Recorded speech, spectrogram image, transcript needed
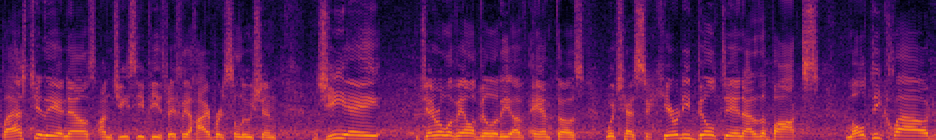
Last year they announced on GCP, it's basically a hybrid solution, GA general availability of Anthos, which has security built in out of the box, multi-cloud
